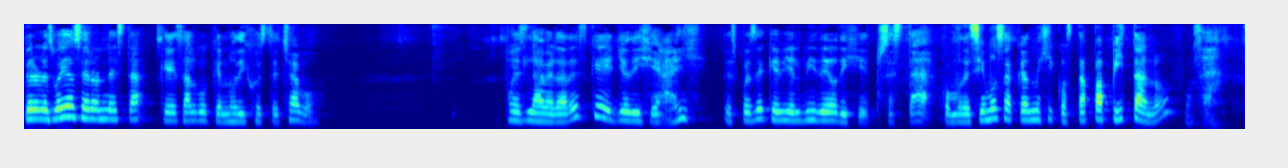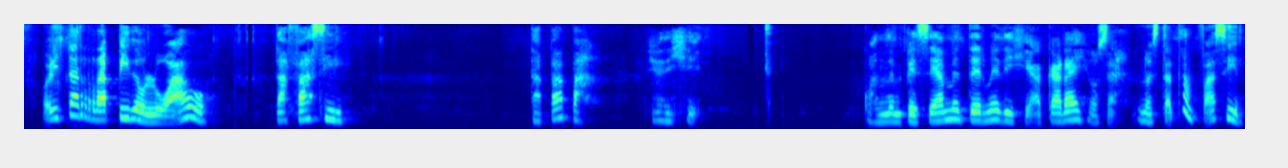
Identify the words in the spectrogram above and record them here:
pero les voy a ser honesta que es algo que no dijo este chavo. Pues la verdad es que yo dije, ay, después de que vi el video dije, pues está, como decimos acá en México, está papita, ¿no? O sea, ahorita rápido lo hago, está fácil, está papa. Yo dije, cuando empecé a meterme dije, ah, caray, o sea, no está tan fácil.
